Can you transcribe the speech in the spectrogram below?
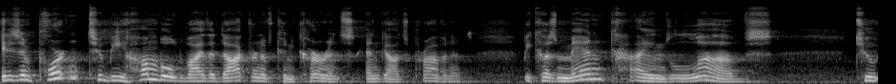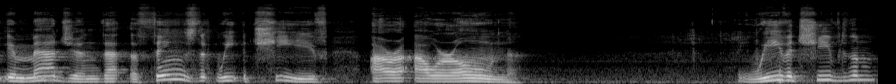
It is important to be humbled by the doctrine of concurrence and God's providence because mankind loves to imagine that the things that we achieve are our own. We've achieved them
